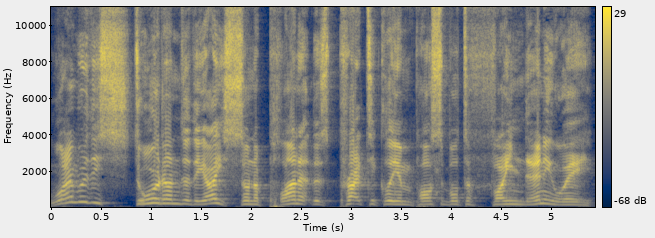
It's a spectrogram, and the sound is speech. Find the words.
Why were they stored under the ice on a planet that's practically impossible to find anyway?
